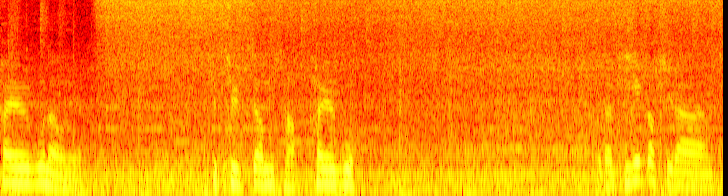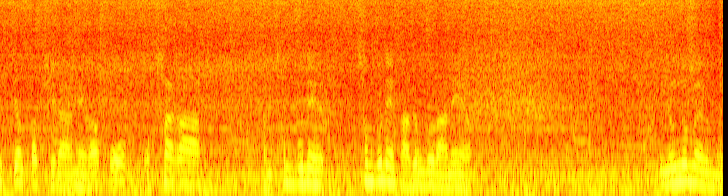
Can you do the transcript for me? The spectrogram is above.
89 나오네요. 17.489 일단 기계값이랑 측정값이랑 해갖고 오차가 한 1000분의, 1000분의 4 정도 나네요. 이 정도면 뭐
